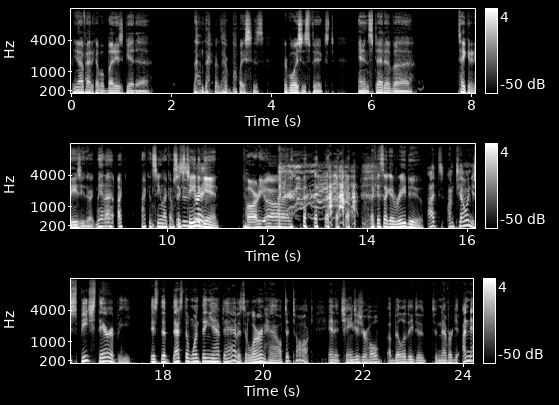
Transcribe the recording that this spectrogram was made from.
you know, I've had a couple buddies get uh their their voices their voices fixed, and instead of uh taking it easy, they're like, "Man, I I, I can sing like I'm This 16 again." Party on! like it's like a redo. I, I'm telling you, speech therapy is the that's the one thing you have to have is to learn how to talk, and it changes your whole ability to to never get. I, ne-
